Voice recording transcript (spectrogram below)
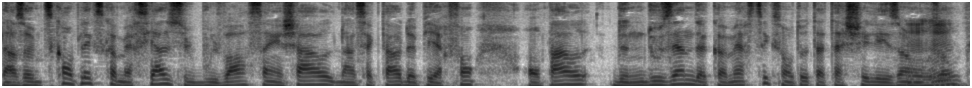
dans un petit complexe commercial sur le boulevard Saint-Charles dans le secteur de Pierrefonds. On parle d'une douzaine de commerces qui sont tous attachés les uns aux autres.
